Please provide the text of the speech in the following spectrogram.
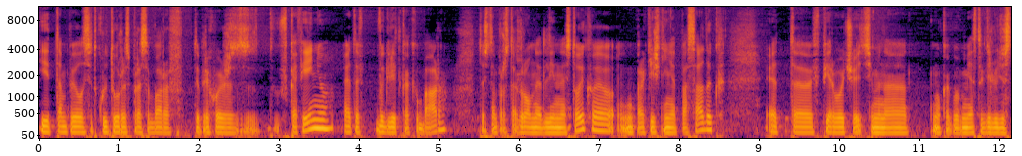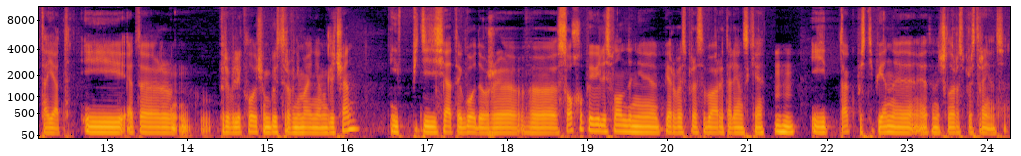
и там появилась эта культура эспрессо-баров. Ты приходишь в кофейню, это выглядит как бар, то есть там просто огромная длинная стойка, практически нет посадок. Это в первую очередь именно ну, как бы место, где люди стоят. И это привлекло очень быстро внимание англичан, и в 50-е годы уже в Сохо появились в Лондоне первые эспрессо-бары итальянские. Угу. И так постепенно это начало распространяться.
